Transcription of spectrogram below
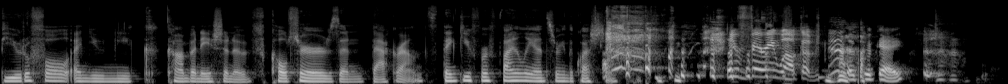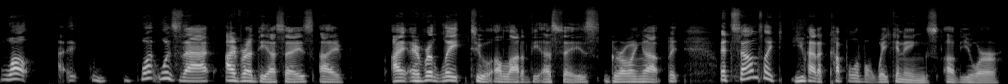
beautiful and unique combination of cultures and backgrounds. Thank you for finally answering the question. You're very welcome. That's okay. Well, what was that? I've read the essays. I, I I relate to a lot of the essays growing up, but it sounds like you had a couple of awakenings of your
